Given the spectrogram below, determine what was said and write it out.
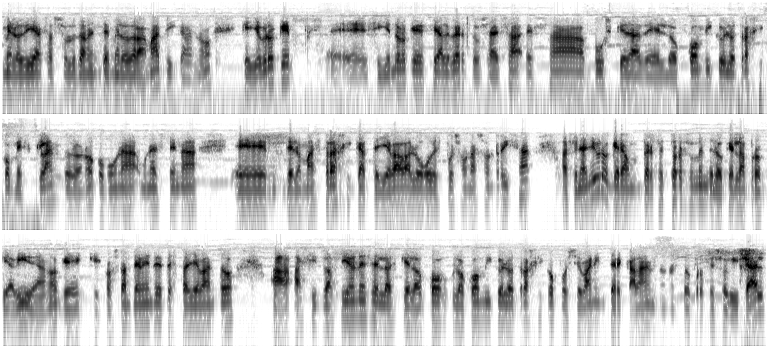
melodías absolutamente melodramáticas, ¿no? Que yo creo que, eh, siguiendo lo que decía Alberto, o sea, esa, esa búsqueda de lo cómico y lo trágico mezclándolo, ¿no? Como una, una escena de lo más trágica te llevaba luego después a una sonrisa, al final yo creo que era un perfecto resumen de lo que es la propia vida, ¿no? Que, constantemente te está llevando a, situaciones en las que lo, lo cómico y lo trágico pues se van intercalando nuestro proceso vital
